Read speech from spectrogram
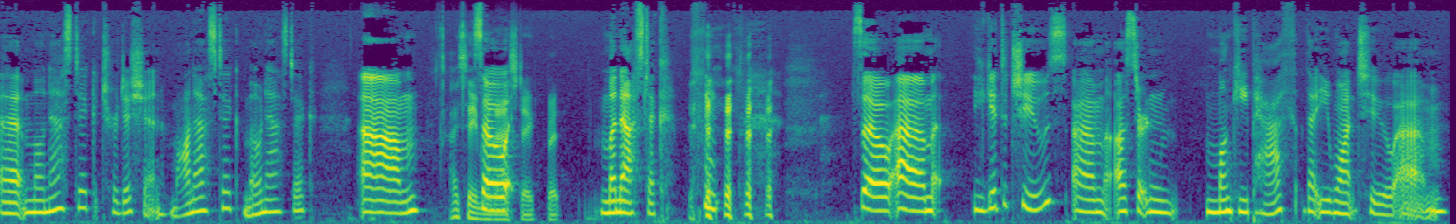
Uh, monastic tradition, monastic, monastic, um, I say So- monastic, but monastic. so um, you get to choose um, a certain monkey path that you want to um,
